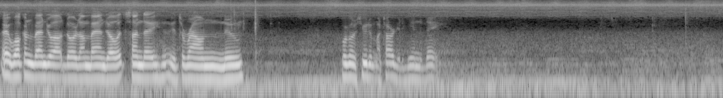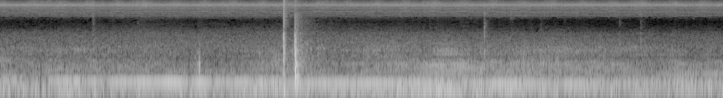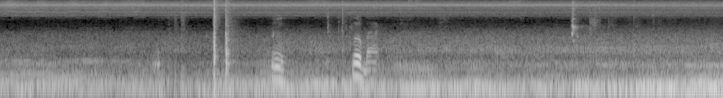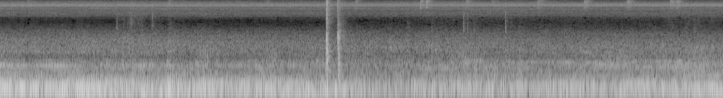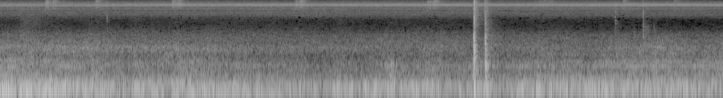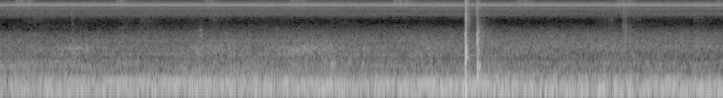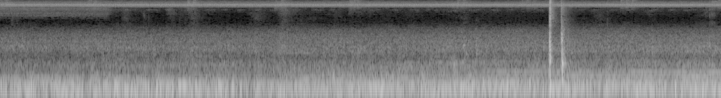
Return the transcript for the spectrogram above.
Hey, welcome to Banjo Outdoors. I'm Banjo. It's Sunday. It's around noon. We're going to shoot at my target again today. Mm. Little back.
